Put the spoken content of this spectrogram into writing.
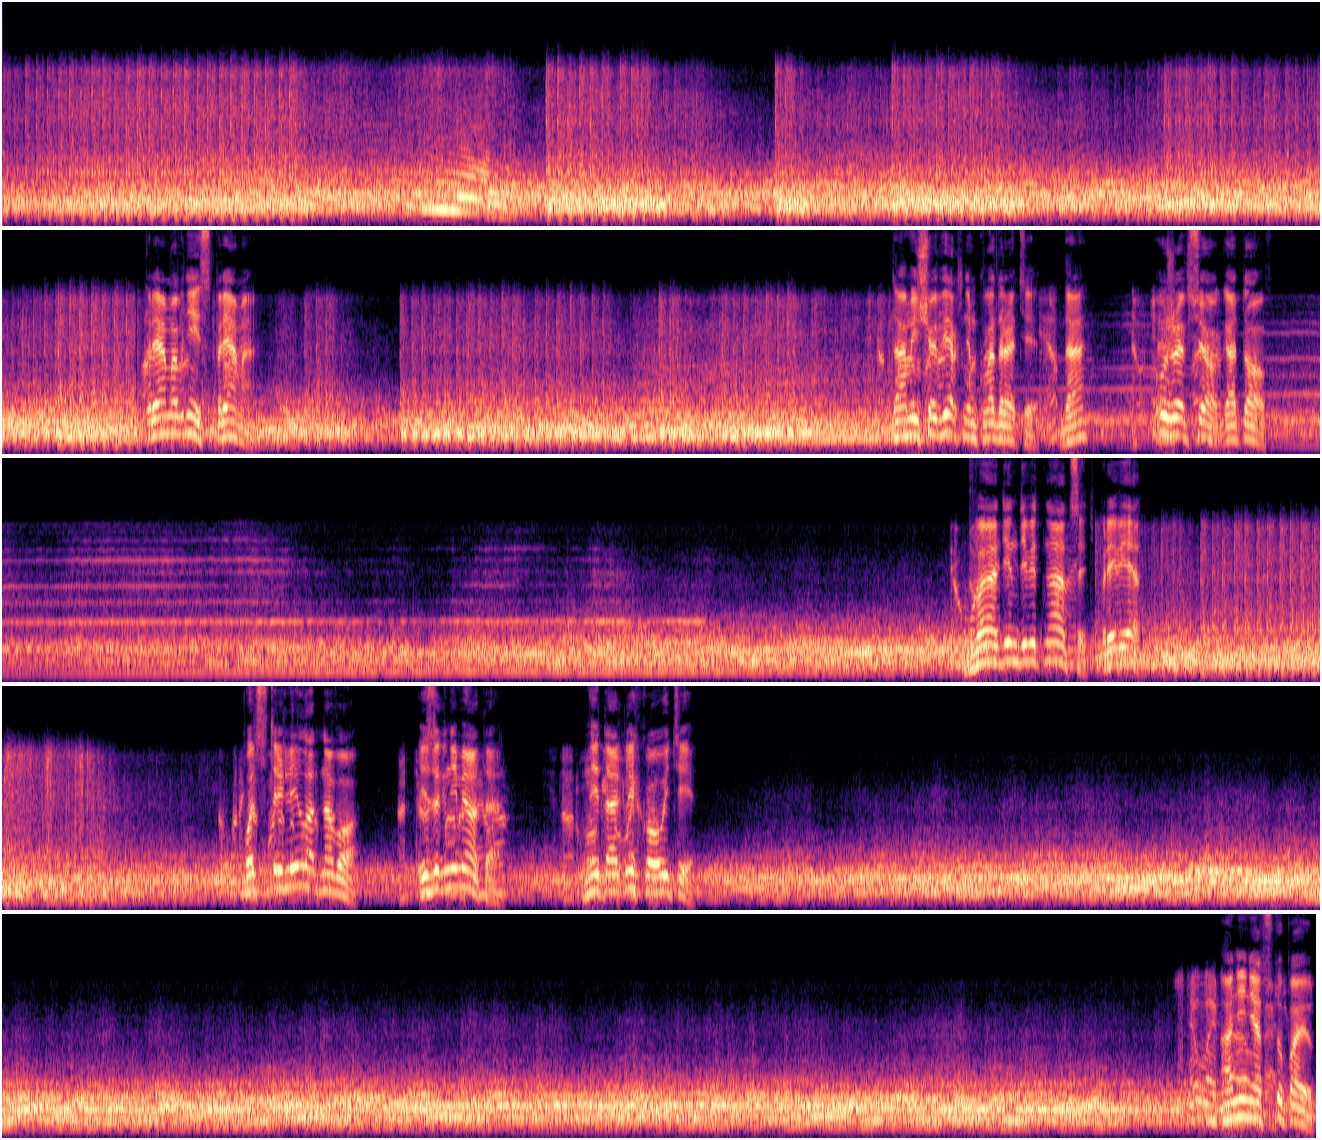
Прямо вниз, прямо. Там еще в верхнем квадрате, да? Уже все, готов. Два один девятнадцать. Привет. Подстрелил одного. Из огнемета. Не так легко уйти. Они не отступают.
